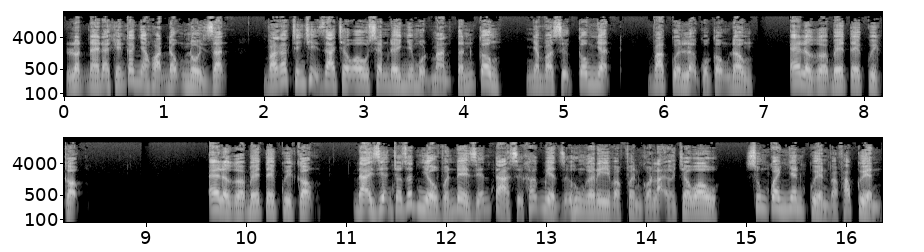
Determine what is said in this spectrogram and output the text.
Luật này đã khiến các nhà hoạt động nổi giận và các chính trị gia châu Âu xem đây như một màn tấn công nhằm vào sự công nhận và quyền lợi của cộng đồng LGBTQ+. LGBTQ+, đại diện cho rất nhiều vấn đề diễn tả sự khác biệt giữa Hungary và phần còn lại ở châu Âu, xung quanh nhân quyền và pháp quyền.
